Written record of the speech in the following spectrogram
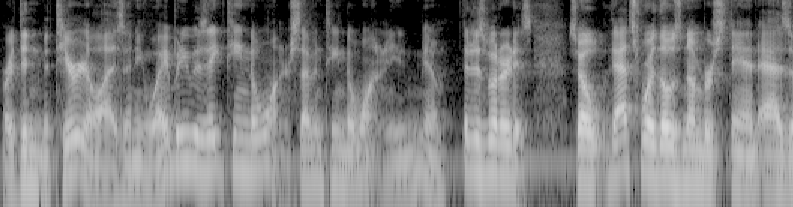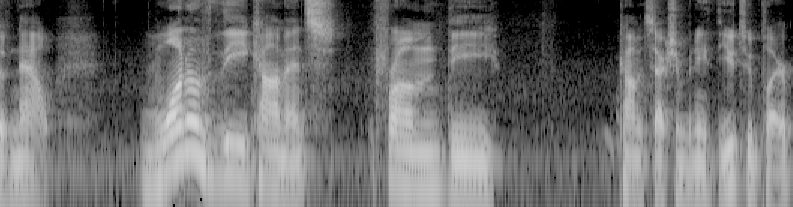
or it didn't materialize anyway. But he was 18 to one or 17 to one. You know, it is what it is. So that's where those numbers stand as of now. One of the comments from the comment section beneath the YouTube player,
